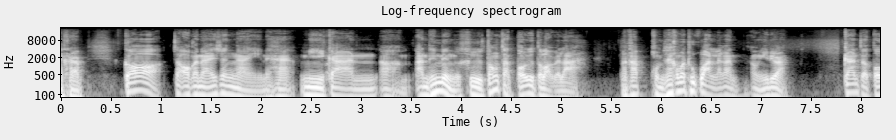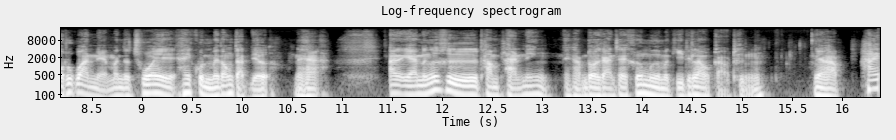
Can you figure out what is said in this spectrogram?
นะครับ ก็จะ organize ยังไงนะฮะมีการอันที่หนึ่งก็คือต้องจัดโต๊ะอยู่ตลอดเวลานะครับ ผมใช้คำว่าทุกวันแล้วกันเอางี้ดีกว่า การจัดโต๊ะทุกวันเนี่ยมันจะช่วยให้คุณไม่ต้องจัดเยอะนะฮะอันอีกอันหนึ่งก็คือทำ planning นะครับโดยการใช้เครื่องมือเมื่อกี้ที่เรากล่าวถึงนะครับให้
